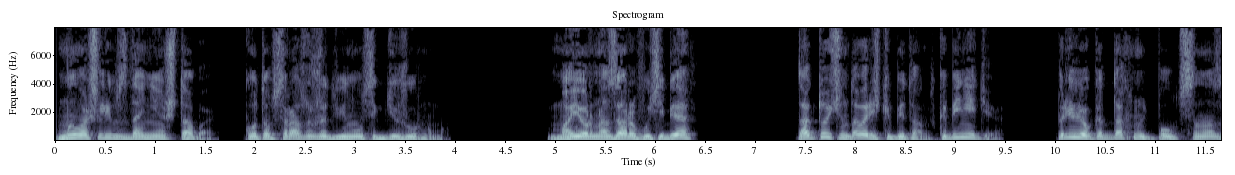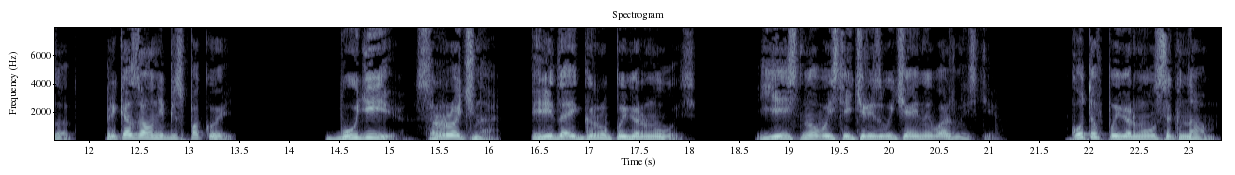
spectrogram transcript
Мы вошли в здание штаба. Котов сразу же двинулся к дежурному. — Майор Назаров у себя? — Так точно, товарищ капитан, в кабинете. Прилег отдохнуть полчаса назад. Приказал не беспокоить. — Буди! Срочно! Передай, группа вернулась. Есть новости чрезвычайной важности. Котов повернулся к нам.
